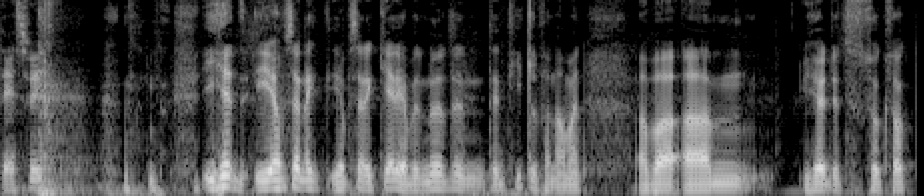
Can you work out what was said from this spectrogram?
Deswegen? Ich, hätt- ich habe nicht, ich ja nicht gehört, ich habe nur den, den Titel vernommen. Aber ähm, ich hätte jetzt so gesagt,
